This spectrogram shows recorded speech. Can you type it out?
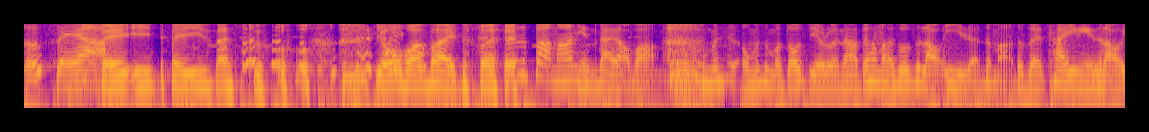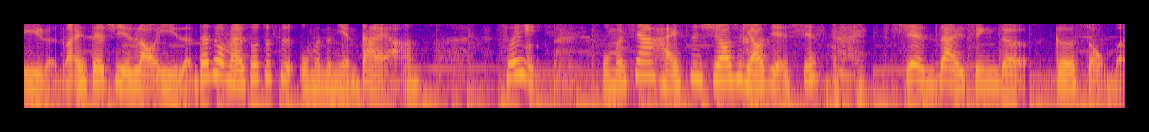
都是 谁啊？飞鹰，飞鹰三十五，忧欢派对，这是爸妈年代了，好不好？我们是，我们什么周杰伦啊？对他们来说是老艺人的嘛，对不对？蔡依林也是老艺人嘛，S.H.E 也是老艺人，但对我们来说就是我们的年代啊。所以我们现在还是需要去了解现在现在新的歌手们，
